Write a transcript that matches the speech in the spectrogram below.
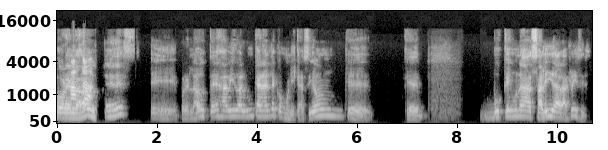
Por el lado de ustedes, eh, por el lado de ustedes, ¿ha habido algún canal de comunicación que, que busquen una salida a la crisis?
